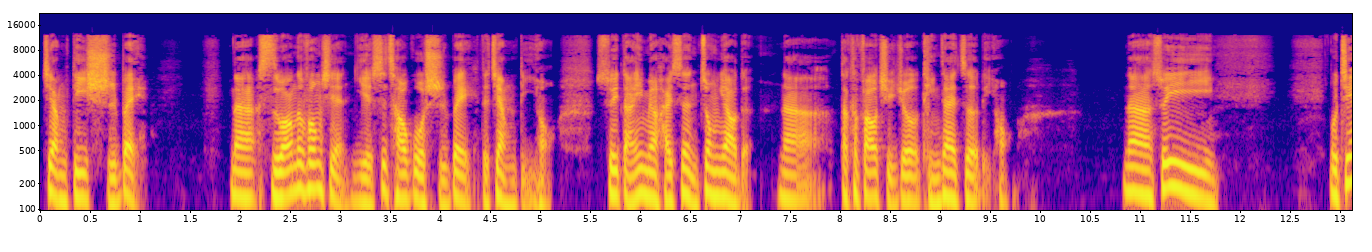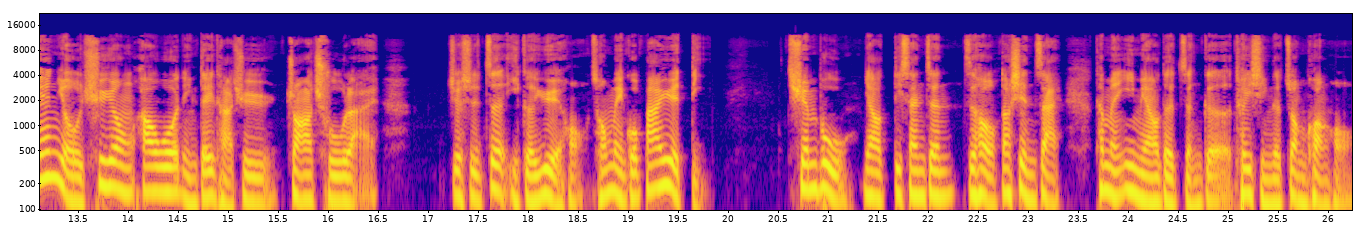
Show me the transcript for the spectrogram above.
降低十倍，那死亡的风险也是超过十倍的降低哦，所以打疫苗还是很重要的。那 Dr. Fauci 就停在这里哦，那所以。我今天有去用 Our World in Data 去抓出来，就是这一个月哈，从美国八月底宣布要第三针之后到现在，他们疫苗的整个推行的状况哦，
